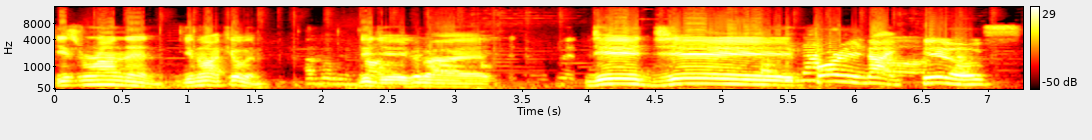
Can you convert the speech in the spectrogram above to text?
He's running. You know what? Kill him. I'll GG. Goodbye. GG. 49 kills.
